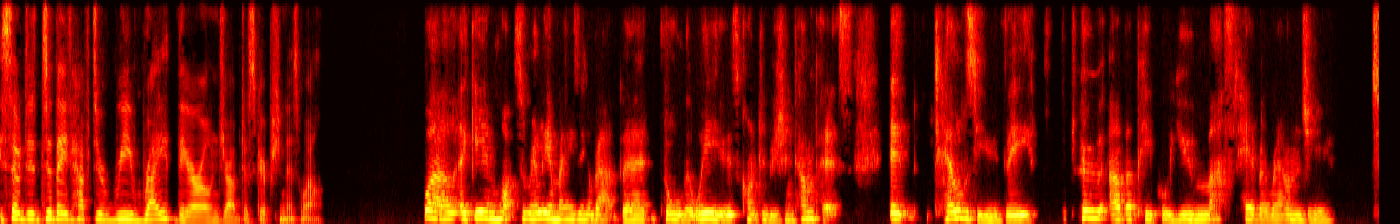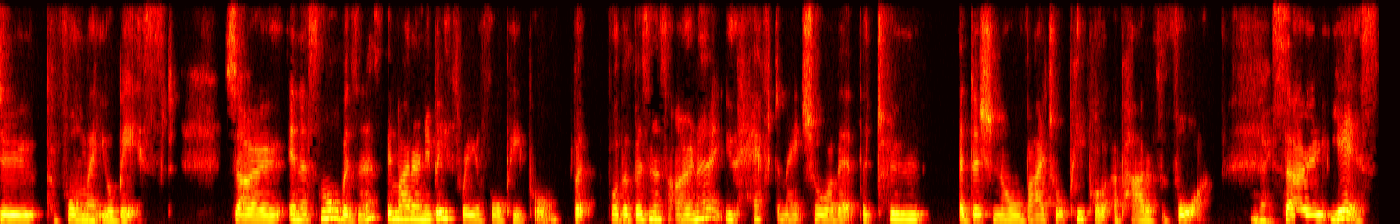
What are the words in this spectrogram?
so do, do they have to rewrite their own job description as well? Well, again, what's really amazing about the tool that we use, Contribution Compass, it tells you the two other people you must have around you to perform at your best. So in a small business, there might only be three or four people, but for the business owner, you have to make sure that the two additional vital people are part of the four. Nice. So yes.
